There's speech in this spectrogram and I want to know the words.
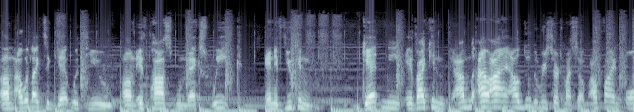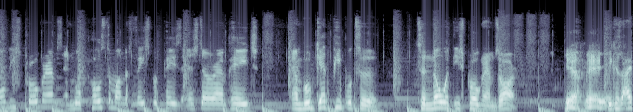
um, I would like to get with you, um, if possible, next week, and if you can get me, if I can, I'm, I, I'll do the research myself. I'll find all these programs and we'll post them on the Facebook page, the Instagram page, and we'll get people to to know what these programs are. Yeah, man. Because I,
